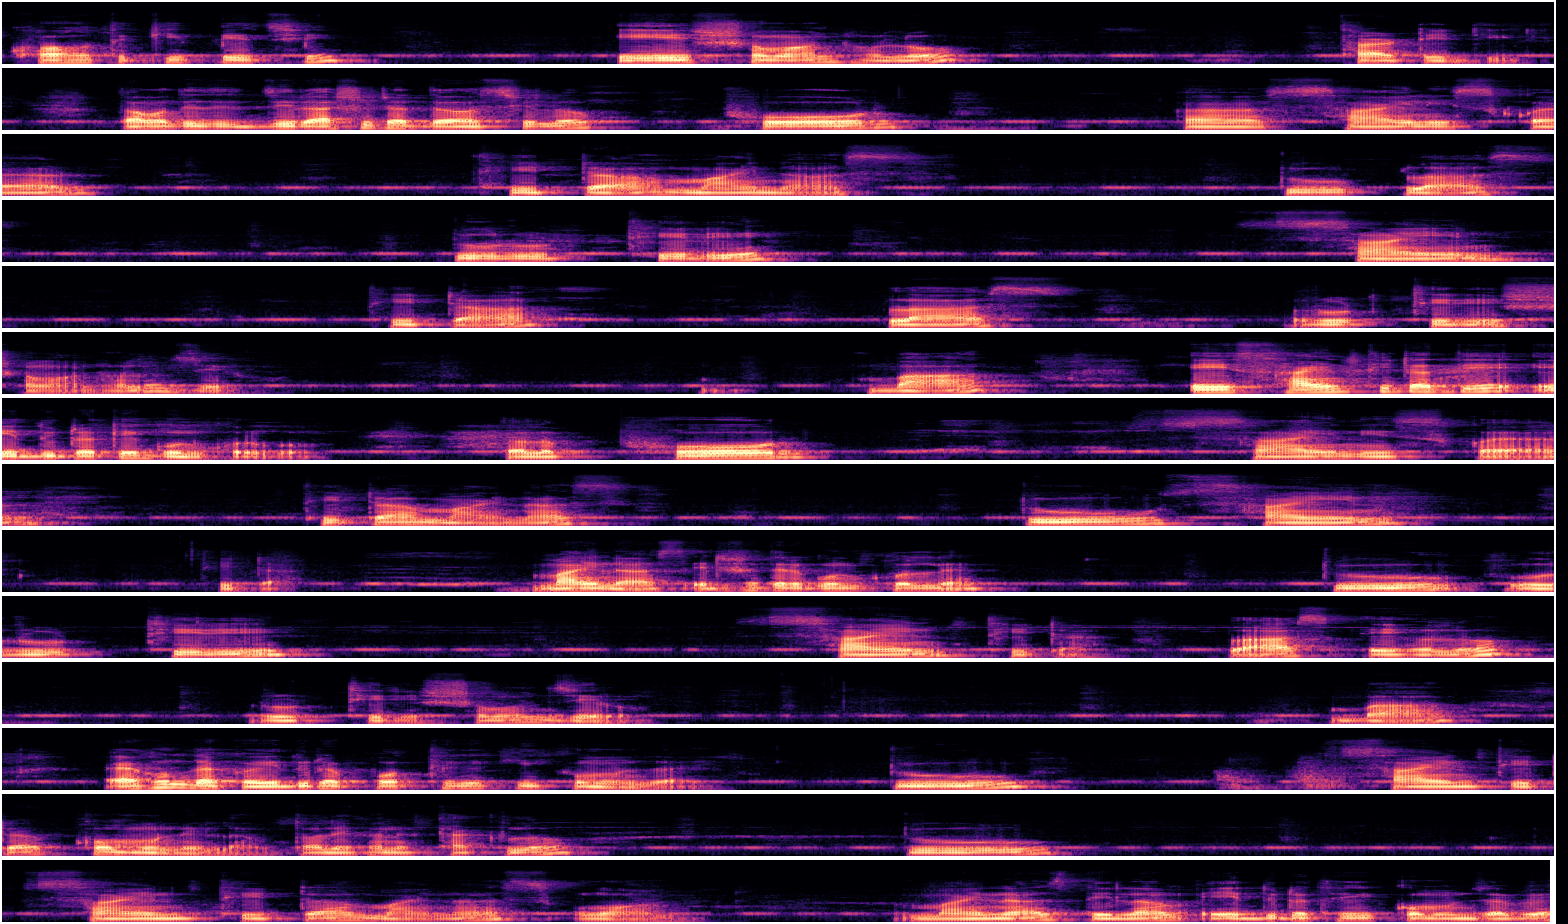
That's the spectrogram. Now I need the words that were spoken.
খ হতে কি পেয়েছি? এ সমান হলো থার্টি ডিগ্রি তো আমাদের যে রাশিটা দেওয়া ছিল four sin square theta minus two plus two root three sin theta plus root three সমান হলো জিরো বা এই সাইন থিটা দিয়ে এই দুটাকে গুণ করব। তাহলে four sin square theta minus two sin theta minus এটার সাথে গুণ করলে two root three sin theta plus এই হলো রুট থ্রি সমান জিরো বা এখন দেখো এই দুটা পদ থেকে কি কমন যায়? টু সাইন থিটা কমন নিলাম। তাহলে এখানে থাকল two sin theta minus one minus দিলাম, এই দুটো থেকে কমন যাবে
